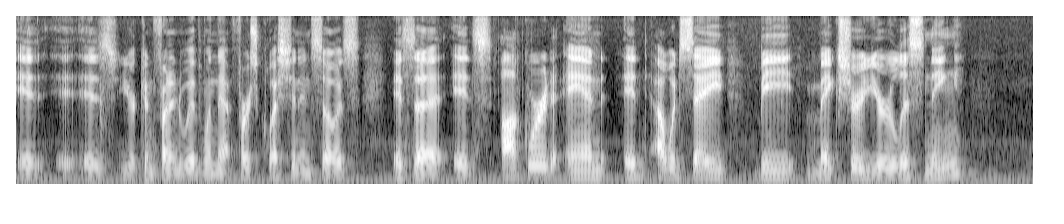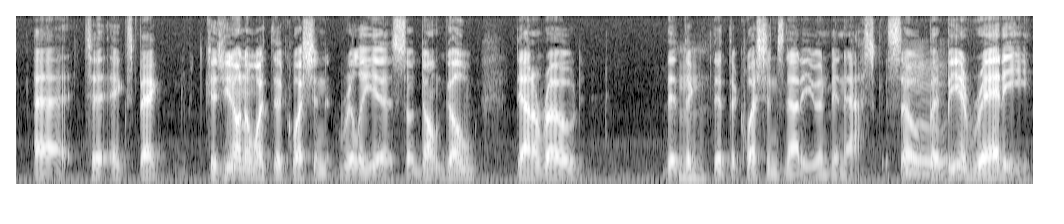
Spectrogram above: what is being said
it, it is you're confronted with when that first question, and so it's it's a it's awkward, and it I would say be make sure you're listening uh, to expect because you don't know what the question really is. So don't go down a road that the Mm. that the question's not even been asked. So, but being ready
